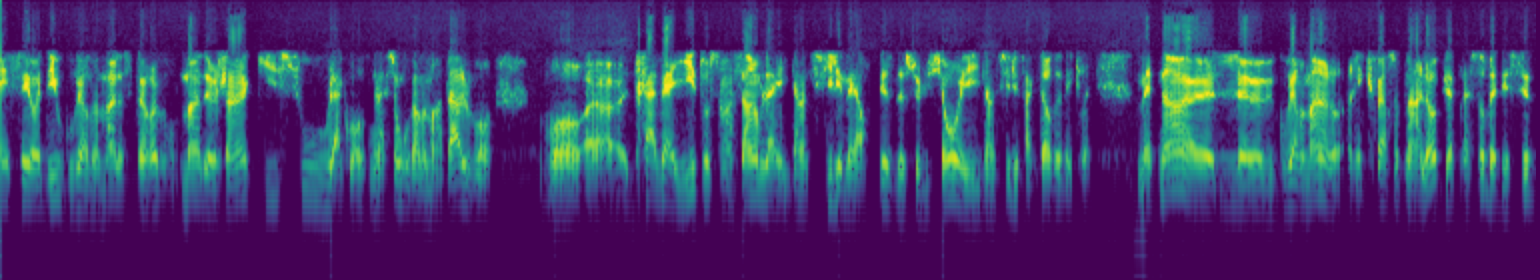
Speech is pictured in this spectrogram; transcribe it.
inféodé au gouvernement. C'est un regroupement de gens qui, sous la coordination gouvernementale, vont va euh, travailler tous ensemble à identifier les meilleures pistes de solutions et identifier les facteurs de déclin. Maintenant, euh, le gouvernement récupère ce plan-là, puis après ça, ben, décide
